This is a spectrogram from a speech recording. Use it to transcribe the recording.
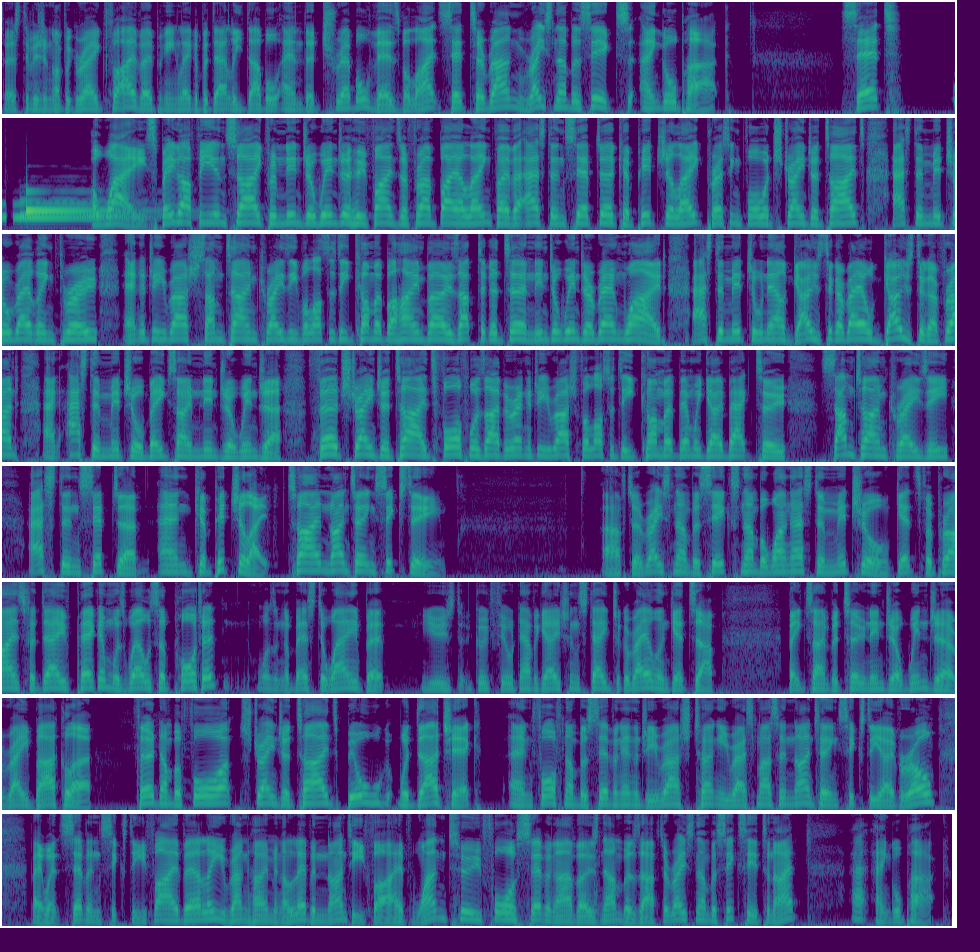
First division of a grade 5, opening leg of a daily double and the treble. There's the light, set to run. Race number 6, Angle Park. Set away. Speed off the inside from Ninja Winja, who finds the front by a length over Aston Scepter. Capitulate, pressing forward Stranger Tides. Aston Mitchell railing through. Energy Rush, sometime crazy velocity comet behind those. Up to the turn. Ninja Winja ran wide. Aston Mitchell now goes to the rail, goes to the front, and Aston Mitchell beats home Ninja Winja. Third Stranger Tides. Fourth was either Energy Rush, Velocity Comet. Then we go back to Sometime Crazy, Aston Scepter, and Capitulate. Time 1960. After race number six, number one Aston Mitchell gets the prize for Dave Peckham, was well supported. Wasn't the best away, but used good field navigation, stayed to the rail and gets up. Beats over two Ninja Winja, Ray Barkler. Third number four, Stranger Tides, Bill Wadacek and fourth number seven Energy Rush, Tony Rasmussen, 1960 overall. They went 765 early, rung home in 1195. 1247 are those numbers after race number six here tonight at Angle Park.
